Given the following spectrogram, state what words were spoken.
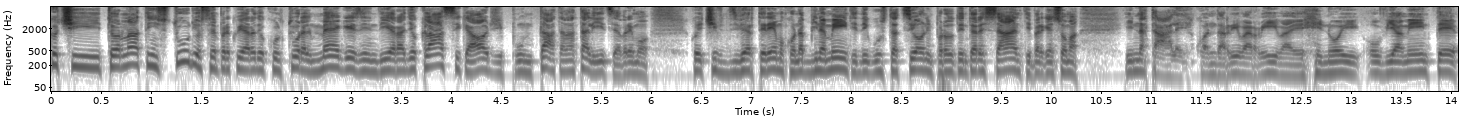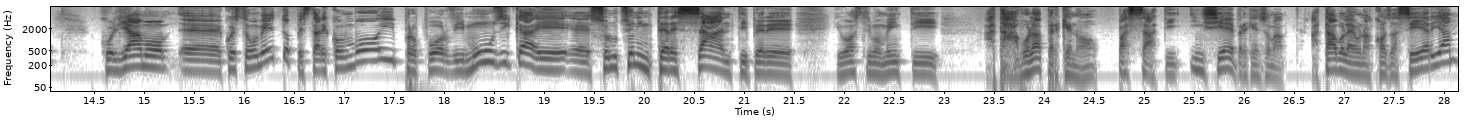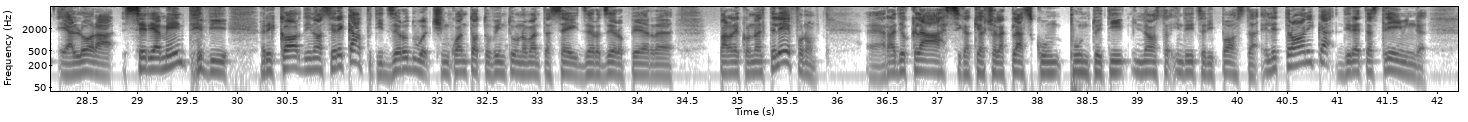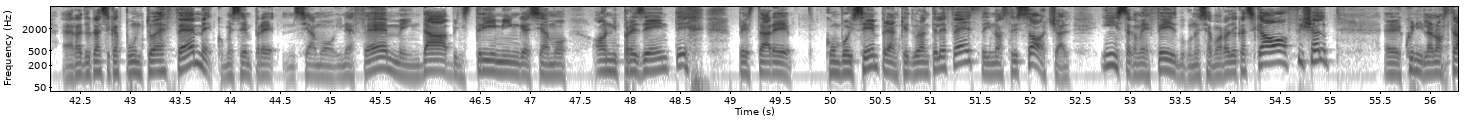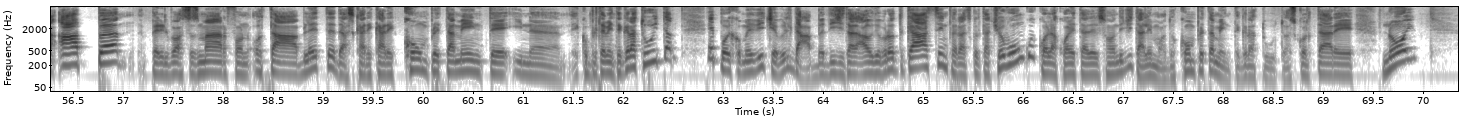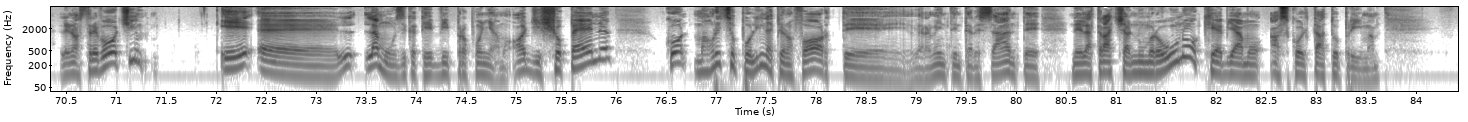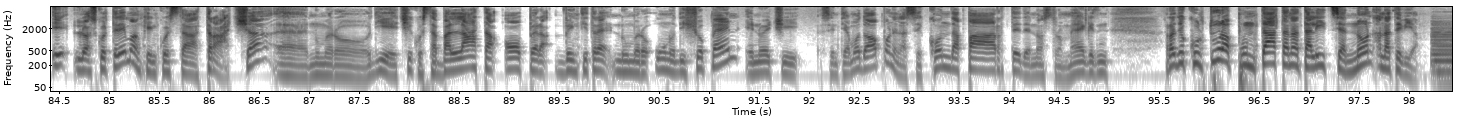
Eccoci tornati in studio, sempre qui a Radio Cultura, il magazine di Radio Classica. Oggi puntata natalizia, avremo, ci divertiremo con abbinamenti, degustazioni, prodotti interessanti, perché insomma il Natale quando arriva arriva e, noi ovviamente cogliamo eh, questo momento per stare con voi, proporvi musica e eh, soluzioni interessanti per eh, i vostri momenti a tavola, perché no, passati insieme, perché insomma a tavola è una cosa seria e allora seriamente vi ricordo i nostri recapiti 02 58 21 96 00 per parlare con il telefono eh, Radio Classica, chiocciolaclass.it, il nostro indirizzo di posta elettronica, diretta streaming eh, radioclassica.fm, come sempre siamo in FM, in DAB, in streaming, siamo onnipresenti per stare con voi sempre anche durante le feste, i nostri social, Instagram e Facebook, noi siamo Radio Classica Official eh, quindi la nostra app per il vostro smartphone o tablet da scaricare completamente, in, eh, completamente gratuita e poi come vi dicevo il DAB, Digital Audio Broadcasting per ascoltarci ovunque con la qualità del suono digitale in modo completamente gratuito, ascoltare noi, le nostre voci e eh, la musica che vi proponiamo. Oggi Chopin con Maurizio Polina pianoforte, veramente interessante, nella traccia numero uno che abbiamo ascoltato prima e lo ascolteremo anche in questa traccia eh, numero 10, questa ballata opera 23 numero 1 di Chopin e noi ci sentiamo dopo nella seconda parte del nostro magazine Radio Cultura puntata natalizia, non andate via.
